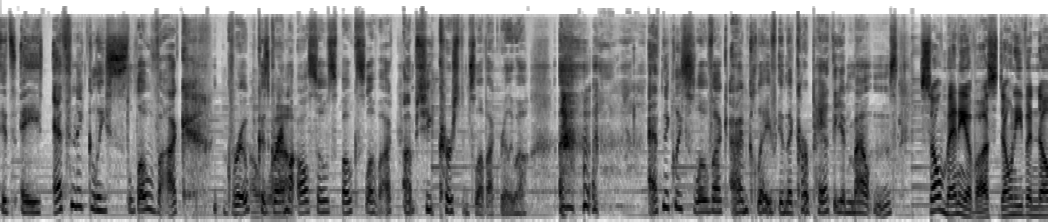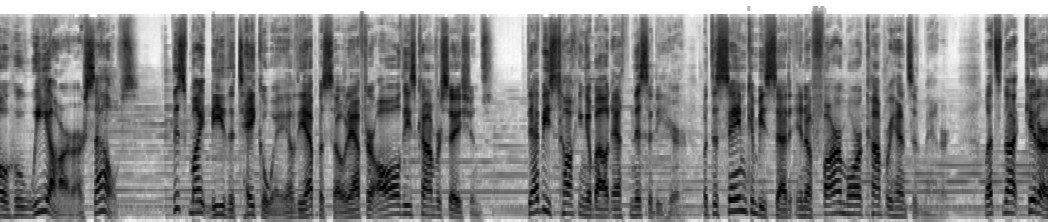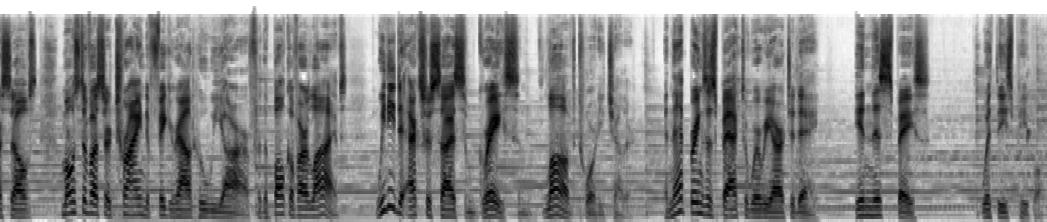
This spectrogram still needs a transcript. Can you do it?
It's a ethnically Slovak group because wow. grandma also spoke Slovak. Um, she cursed in Slovak really well. ethnically Slovak enclave in the Carpathian Mountains. So many of us don't even know who we are ourselves. This might be the takeaway of the episode after all these conversations. Debbie's talking about ethnicity here, but the same can be said in a far more comprehensive manner. Let's not kid ourselves. Most of us are trying to figure out who we are for the bulk of our lives. We need to exercise some grace and love toward each other. And that brings us back to where we are today, in this space, with these people.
